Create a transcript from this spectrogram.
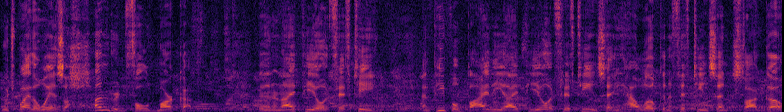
which by the way is a hundredfold markup, and then an IPO at 15. And people buy the IPO at 15 saying, how low can a 15 cent stock go?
